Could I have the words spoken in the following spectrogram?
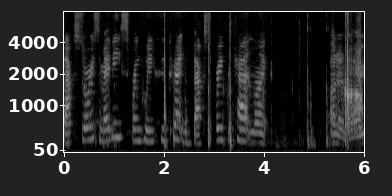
backstory, so maybe Springpool, you could create the backstory of the cat and like, I don't know.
